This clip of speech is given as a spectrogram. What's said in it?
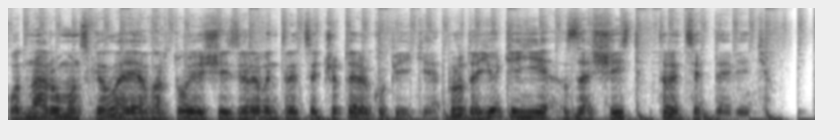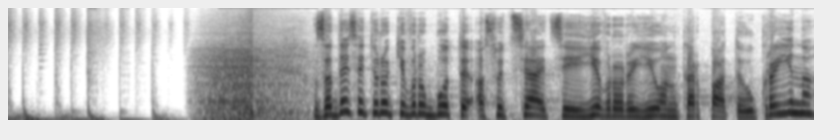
Одна румунська лея вартує 6 гривень 34 копійки. Продають її за 6,39. За 10 років роботи Асоціації Єврорегіон Карпати Україна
